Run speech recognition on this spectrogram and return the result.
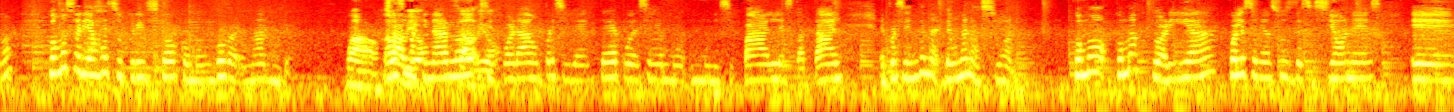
¿no? ¿Cómo sería Jesucristo como un gobernante? Wow, Vamos sabio, a imaginarlo sabio. si fuera un presidente, puede ser mu- municipal, estatal, el presidente de una nación. ¿Cómo, cómo actuaría? ¿Cuáles serían sus decisiones? Eh,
